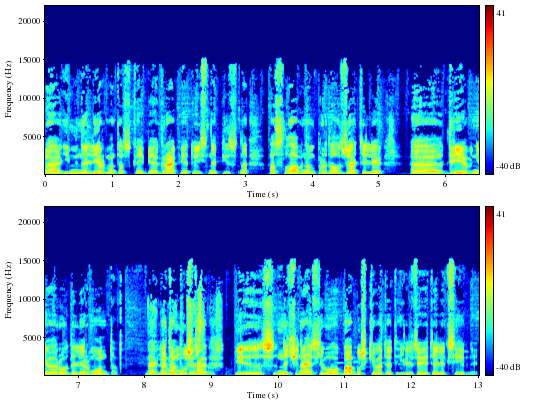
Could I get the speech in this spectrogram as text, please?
именно Лермонтовская биография, то есть написано о славном продолжателе э, древнего рода Лермонтов. Да, Потому Лермонтов я что, и, э, с- начиная с его бабушки, вот этой, Елизаветы Алексеевны,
